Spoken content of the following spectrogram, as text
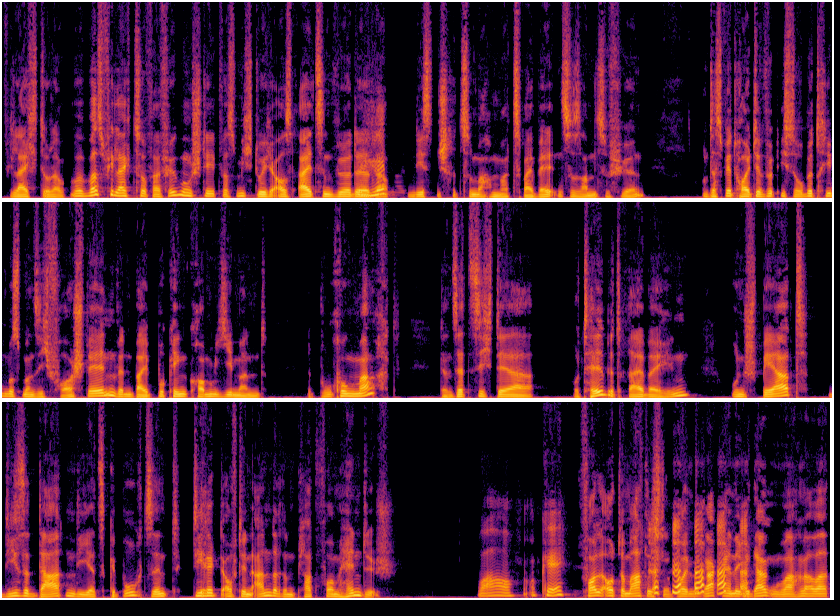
vielleicht oder was vielleicht zur Verfügung steht, was mich durchaus reizen würde, mhm. da den nächsten Schritt zu machen, mal zwei Welten zusammenzuführen. Und das wird heute wirklich so betrieben, muss man sich vorstellen, wenn bei Booking.com jemand eine Buchung macht, dann setzt sich der Hotelbetreiber hin und sperrt diese Daten, die jetzt gebucht sind, direkt auf den anderen Plattformen händisch. Wow, okay. Vollautomatisch, da wollen wir gar keine Gedanken machen, aber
